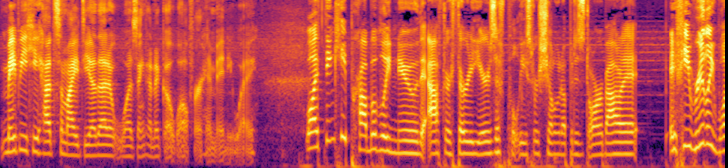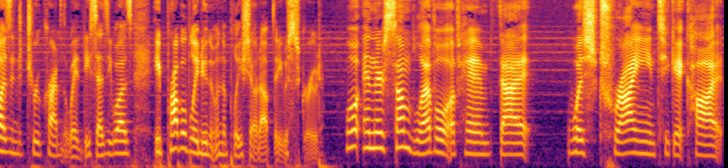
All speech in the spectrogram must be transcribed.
Maybe he had some idea that it wasn't going to go well for him anyway. Well, I think he probably knew that after 30 years, if police were showing up at his door about it, if he really was into true crime the way that he says he was, he probably knew that when the police showed up that he was screwed. Well, and there's some level of him that was trying to get caught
